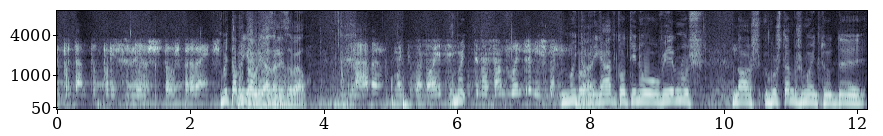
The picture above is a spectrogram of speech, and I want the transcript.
e, portanto, por isso lhes dou os parabéns. Muito obrigado. Muito obrigado, Ana Isabel. Nada, muito boa noite e continuação de boa entrevista. Muito boa obrigado, continua a ouvir-nos. Nós gostamos muito de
